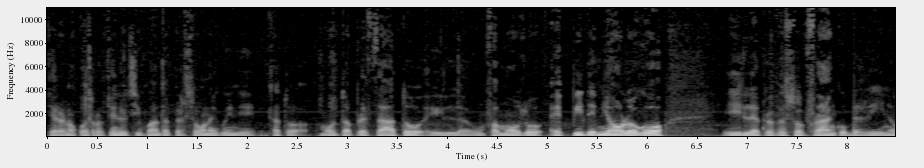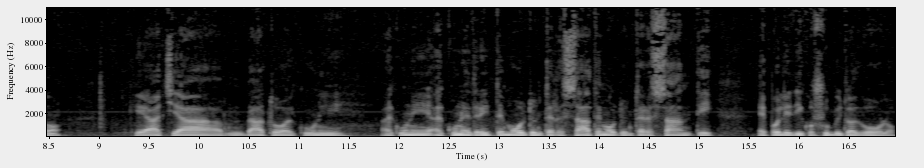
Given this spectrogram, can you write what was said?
c'erano 450 persone, quindi è stato molto apprezzato il, un famoso epidemiologo, il professor Franco Berrino, che ha, ci ha dato alcuni, alcuni, alcune dritte molto interessate, molto interessanti, e poi le dico subito al volo.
